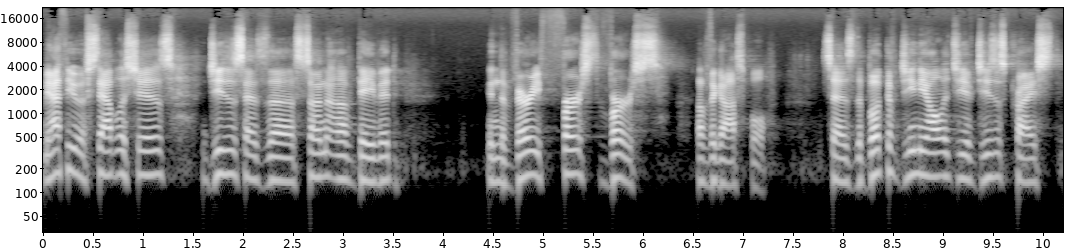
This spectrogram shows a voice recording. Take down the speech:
Matthew establishes Jesus as the son of David in the very first verse of the gospel. It says, The book of genealogy of Jesus Christ,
